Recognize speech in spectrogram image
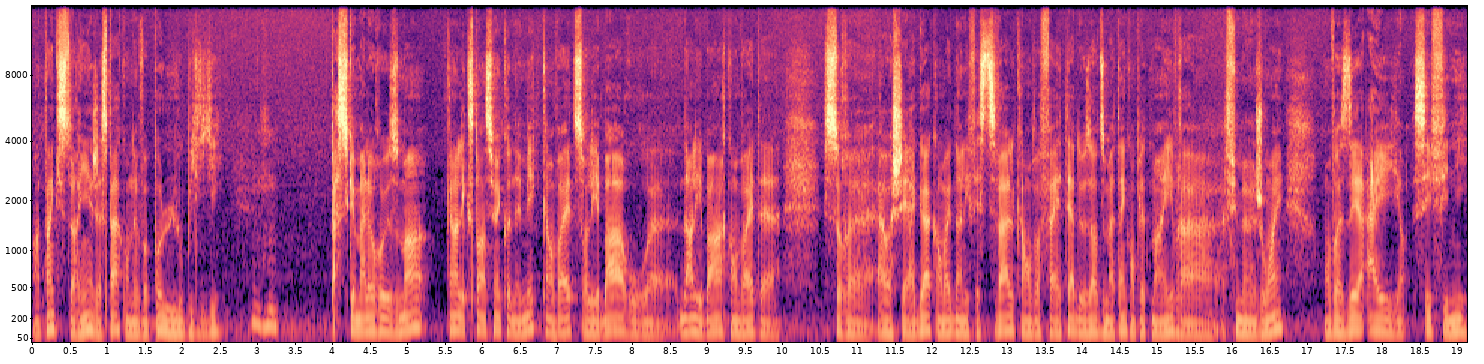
en tant qu'historien, j'espère qu'on ne va pas l'oublier. Parce que malheureusement, quand l'expansion économique, quand on va être sur les bars ou euh, dans les bars, quand on va être euh, sur, euh, à Oceaga, quand on va être dans les festivals, quand on va fêter à 2 heures du matin complètement ivre à, fumer un joint, on va se dire, hey, c'est fini.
